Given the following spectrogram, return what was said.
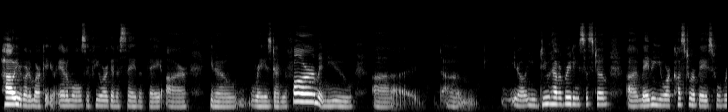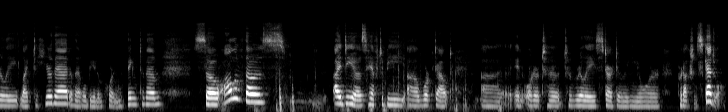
How you're going to market your animals if you are going to say that they are, you know, raised on your farm and you, uh, um, you know, you do have a breeding system. Uh, maybe your customer base will really like to hear that, and that will be an important thing to them. So all of those ideas have to be uh, worked out uh, in order to, to really start doing your production schedule.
